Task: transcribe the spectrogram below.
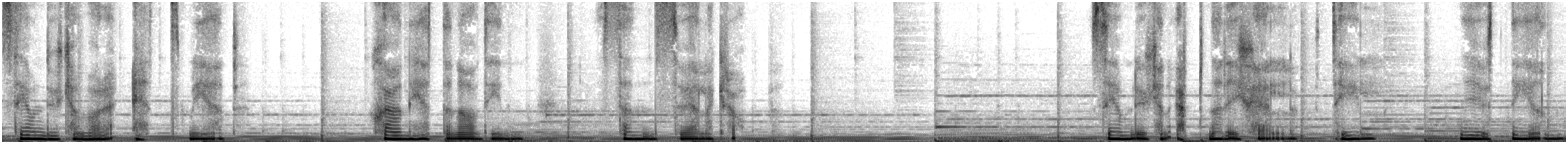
Se om du kan vara ett med skönheten av din sensuella kropp. Se om du kan öppna dig själv till njutningen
